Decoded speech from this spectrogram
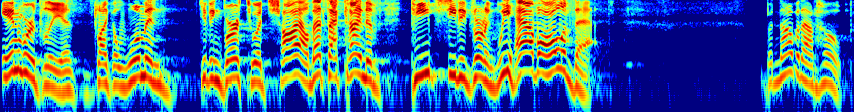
inwardly as it's like a woman giving birth to a child. That's that kind of deep seated groaning. We have all of that, but not without hope.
